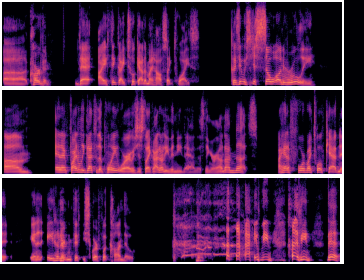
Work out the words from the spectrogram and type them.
uh, Carvin that I think I took out of my house like twice because it was just so unruly. Um, and I finally got to the point where I was just like, I don't even need to have this thing around. I'm nuts. I had a four by twelve cabinet in an 850 square foot condo. I mean, I mean the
